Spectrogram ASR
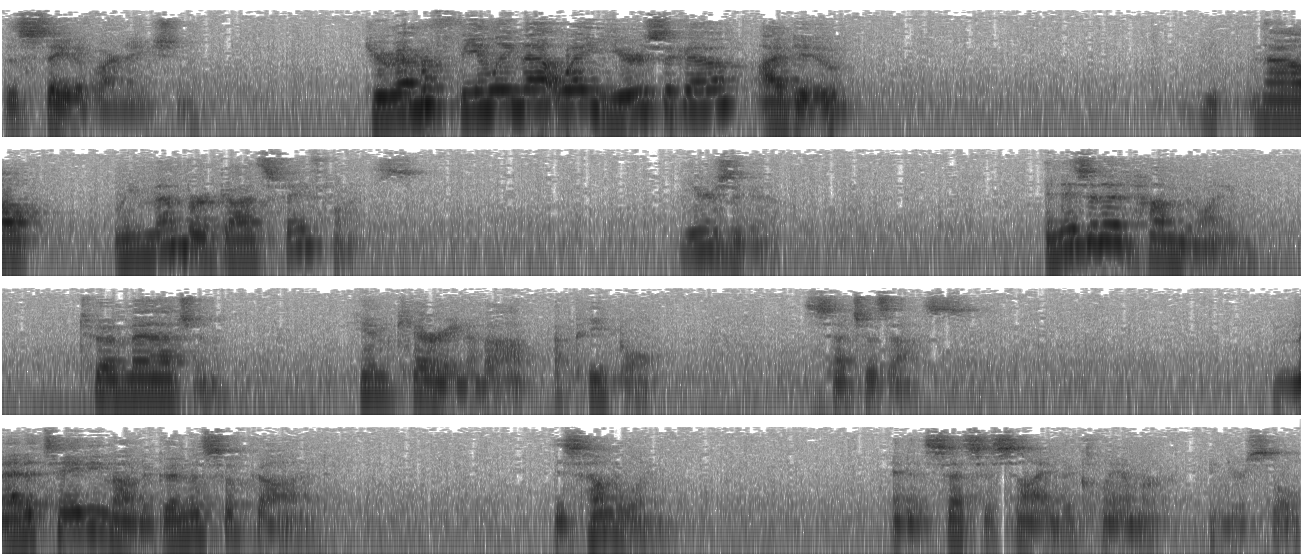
the state of our nation. Do you remember feeling that way years ago? I do. Now, remember God's faithfulness years ago. And isn't it humbling to imagine Him caring about a people such as us? Meditating on the goodness of God is humbling, and it sets aside the clamor in your soul.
